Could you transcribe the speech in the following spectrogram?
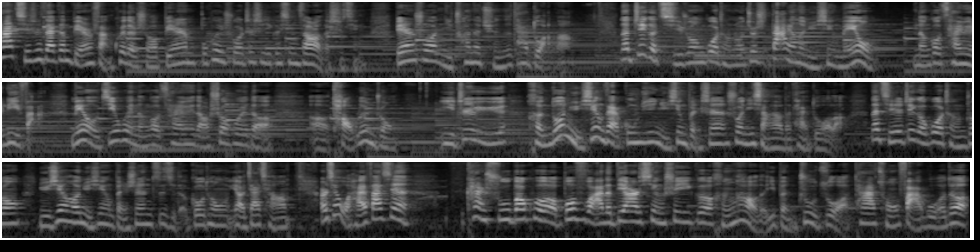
他其实，在跟别人反馈的时候，别人不会说这是一个性骚扰的事情，别人说你穿的裙子太短了。那这个其中过程中，就是大量的女性没有能够参与立法，没有机会能够参与到社会的呃讨论中，以至于很多女性在攻击女性本身，说你想要的太多了。那其实这个过程中，女性和女性本身自己的沟通要加强，而且我还发现。看书，包括波伏娃的《第二性》是一个很好的一本著作，他从法国的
